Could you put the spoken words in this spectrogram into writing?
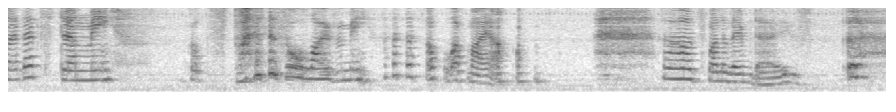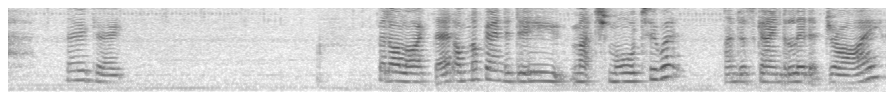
So that's done me. Got splatters all over me, all up my arm. Oh, it's one of them days. Okay. But I like that. I'm not going to do much more to it. I'm just going to let it dry.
